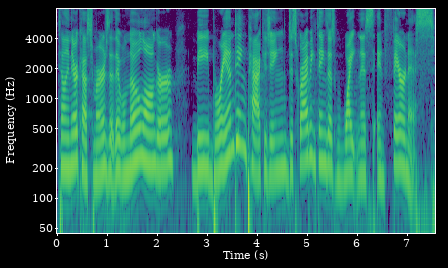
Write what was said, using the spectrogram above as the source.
telling their customers that they will no longer be branding packaging describing things as whiteness and fairness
